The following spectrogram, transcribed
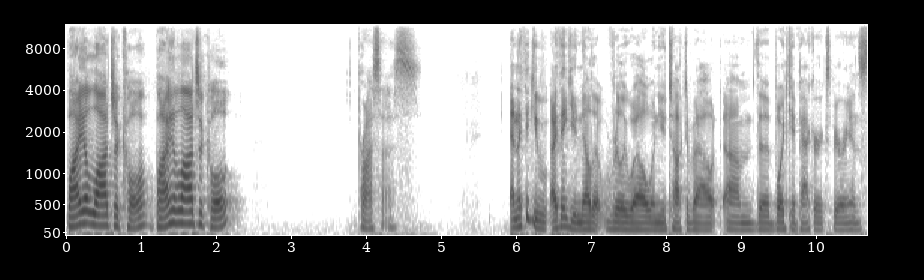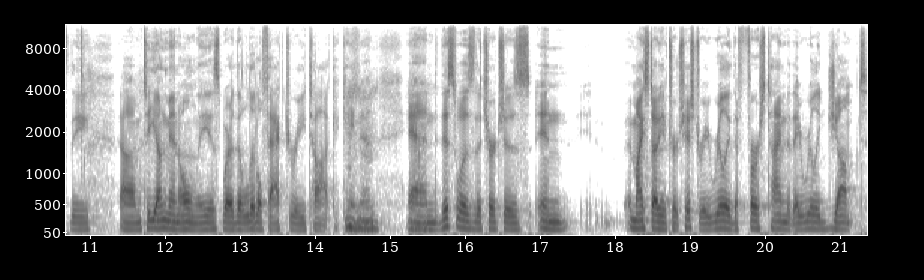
biological, biological process. And I think you I think you nailed it really well when you talked about um, the Boyd K. Packer experience. The um, to young men only is where the little factory talk came in, and this was the church's in, in my study of church history really the first time that they really jumped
